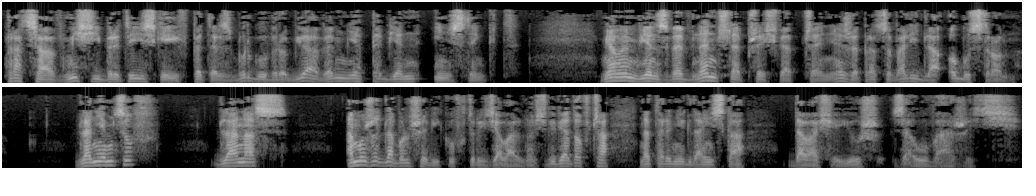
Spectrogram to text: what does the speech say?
Praca w misji brytyjskiej w Petersburgu wyrobiła we mnie pewien instynkt. Miałem więc wewnętrzne przeświadczenie, że pracowali dla obu stron. Dla Niemców, dla nas, a może dla bolszewików, których działalność wywiadowcza na terenie Gdańska dała się już zauważyć.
